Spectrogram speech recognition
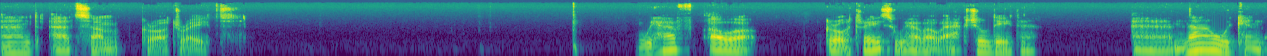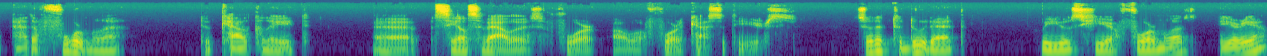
and add some growth rates. We have our growth rates, we have our actual data, and now we can add a formula to calculate uh, sales values for our forecasted years. So that to do that, we use here formulas area.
